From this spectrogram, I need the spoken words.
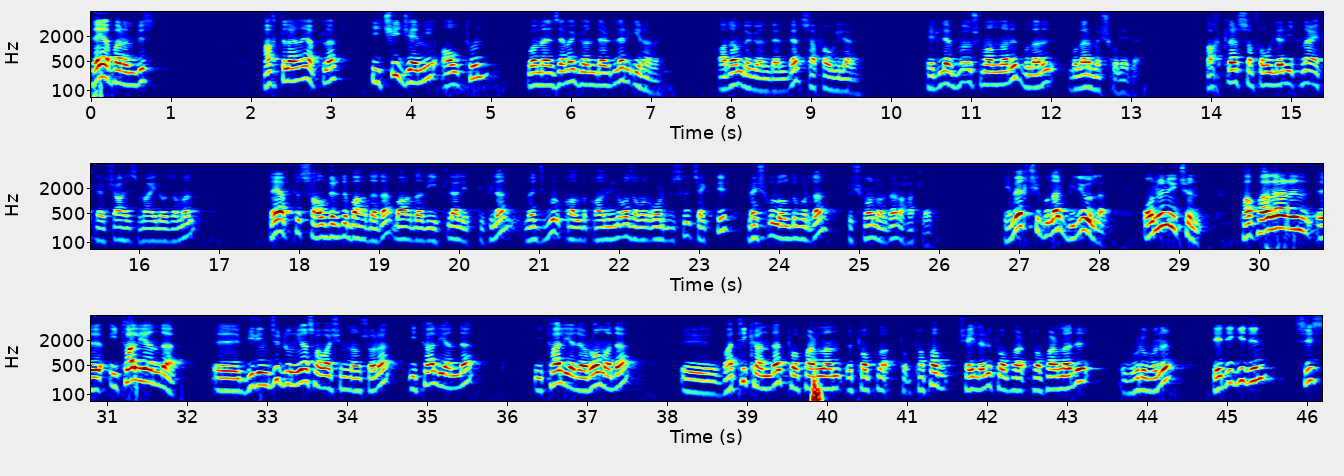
نیا ہاکلارا شاہیلا باغ دادی فی الحال امن اردو سن چیک مشق الدان دشمان اردار بلر بلی اللہ اونونی چھال اطالین درینج دنیا سواشن نو سورا اطالین دہ اطالیہ روما دا وا خاندا شہلا گرو بن گین سیز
